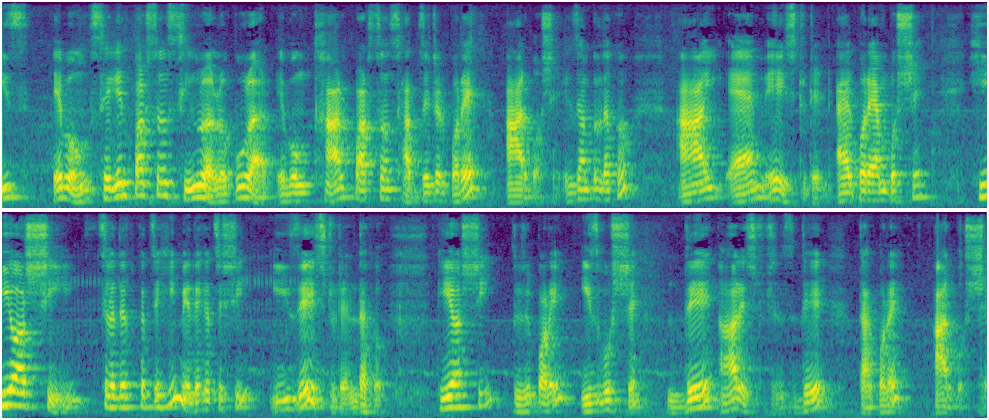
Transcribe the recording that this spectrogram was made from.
ইজ এবং সেকেন্ড পার্সন সিঙ্গুলার ও পুরার এবং থার্ড পার্সন সাবজেক্টের পরে আর বসে। এক্সাম্পল দেখো আই অ্যাম এ স্টুডেন্ট আয়ের পরে অ্যাম বসে হি অর শি ছেলেদের কাছে হি মেয়েদের কাছে শি ইজ এ স্টুডেন্ট দেখো। হি আর শি দুটোর পরে ইজ বসছে দে আর স্টুডেন্টস দে তারপরে আর বসছে।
